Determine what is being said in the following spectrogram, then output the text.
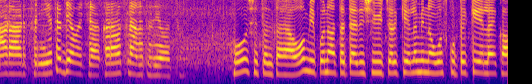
आडा अडचणी येतात देवाच्या. करावंच लागतं देवाचं. हो शीतलताई अहो मी पण आता त्या दिवशी विचार केला मी नवस कुठे केलाय का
